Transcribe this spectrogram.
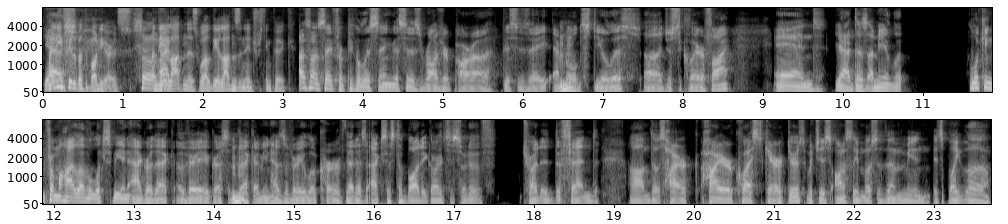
Yes. How do you feel about the bodyguards? So and the I, Aladdin as well. The Aladdin's an interesting pick. I just want to say for people listening, this is Roger Para. This is a Emerald mm-hmm. Steel list, uh, just to clarify. And yeah, it does. I mean, look, looking from a high level, looks to be an aggro deck, a very aggressive mm-hmm. deck. I mean, has a very low curve that has access to bodyguards to sort of try to defend um, those higher higher quest characters, which is honestly most of them. I mean, it's like the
